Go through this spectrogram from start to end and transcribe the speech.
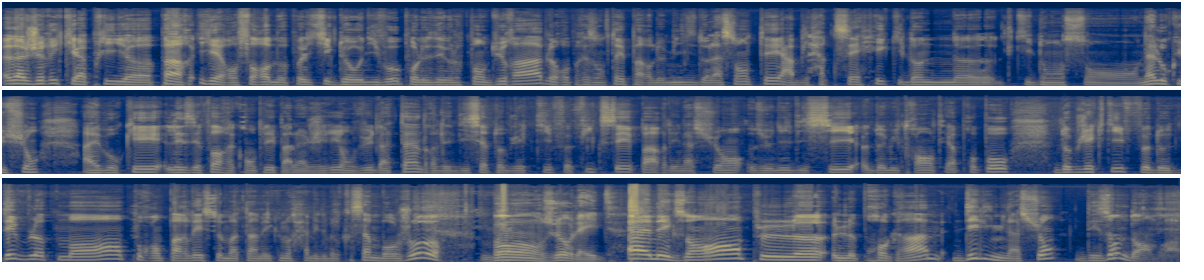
L'Algérie qui a pris euh, part hier au forum politique de haut niveau pour le développement durable, représenté par le ministre de la Santé, Abdelhak Sehi, qui, donne, euh, qui dans son allocution a évoqué les efforts accomplis par l'Algérie en vue d'atteindre les 17 objectifs fixés par les Nations Unies d'ici 2030. Et à propos d'objectifs de développement, pour en parler ce matin avec nous, Hamid Belkassam, bonjour. Bonjour Leïd. Un exemple, le programme d'élimination des zones d'ombre.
